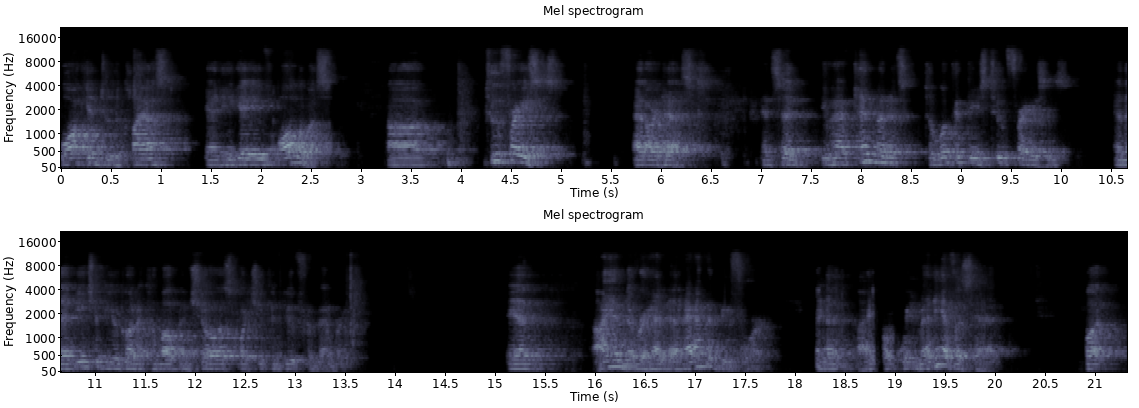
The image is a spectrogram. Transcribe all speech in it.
walk into the class and he gave all of us uh, two phrases at our desks and said, you have 10 minutes to look at these two phrases and then each of you are going to come up and show us what you can do from memory. And I had never had that happen before. And I don't think many of us had. But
